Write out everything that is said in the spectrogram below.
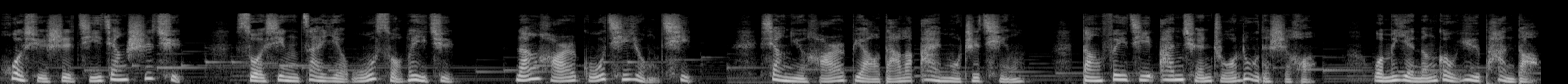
或许是即将失去，索性再也无所畏惧。男孩鼓起勇气，向女孩表达了爱慕之情，当飞机安全着陆的时候，我们也能够预判到，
